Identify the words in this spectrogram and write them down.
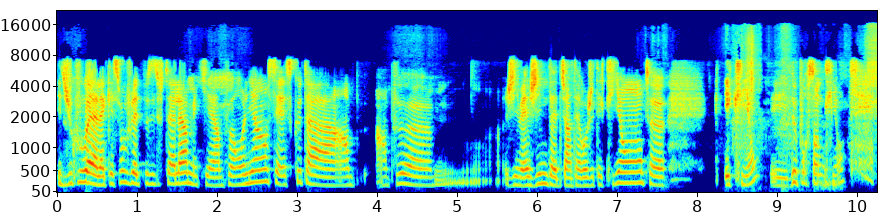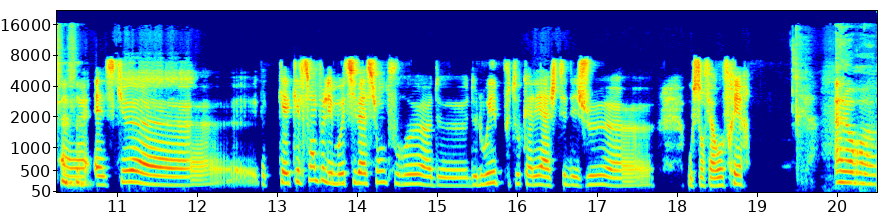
Et du coup, voilà, la question que je voulais te poser tout à l'heure, mais qui est un peu en lien, c'est est-ce que tu as un, un peu, euh, j'imagine, tu as déjà interrogé tes clientes, euh, et clients, et 2% de clients. Euh, Est-ce que euh, quelles, sont un peu les motivations pour eux euh, de, de louer plutôt qu'aller acheter des jeux euh, ou s'en faire offrir? Alors,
